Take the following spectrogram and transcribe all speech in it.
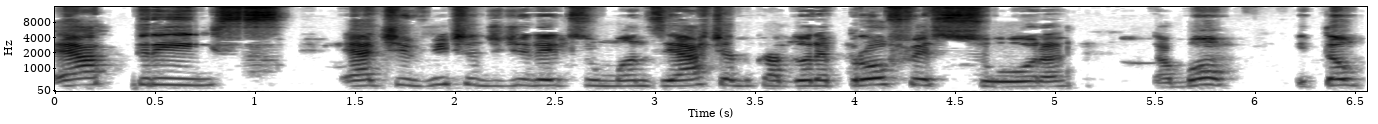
é atriz, é ativista de direitos humanos, é arte educadora, é professora, tá bom? Então,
